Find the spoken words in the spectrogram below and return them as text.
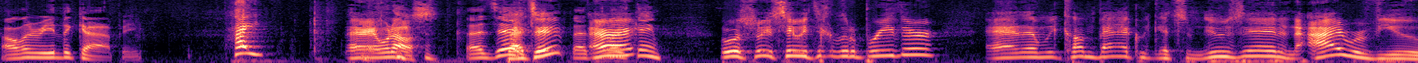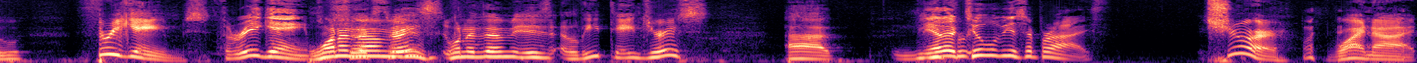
I only read the copy. Hi. All right. What else? That's it. That's it. That's All the right. game. Well, so we say we take a little breather, and then we come back. We get some news in, and I review three games. Three games. One of Sure them three? is one of them is Elite Dangerous. Uh, The other two will be a surprise. Sure. Why not?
